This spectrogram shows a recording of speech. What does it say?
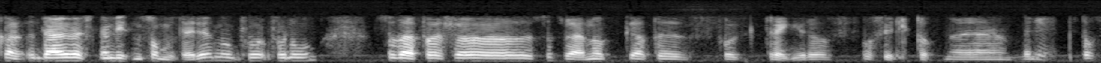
kan, det er jo nesten en liten sommerferie for, for noen. Så Derfor så, så, tror jeg nok at folk trenger å få fylt opp med, med stoff.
